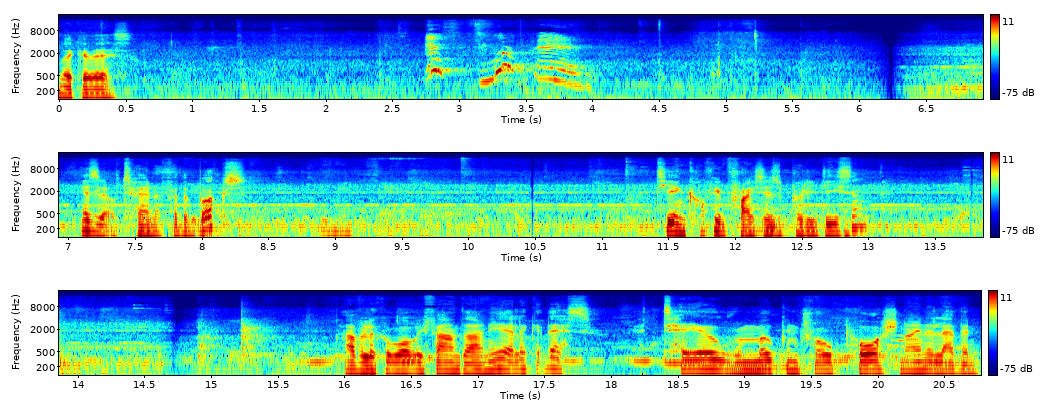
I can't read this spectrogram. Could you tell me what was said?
Look at this. Here's a little turnip for the books tea and coffee prices are pretty decent. Have a look at what we found down here. Look at this. A Teo remote control Porsche 911.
